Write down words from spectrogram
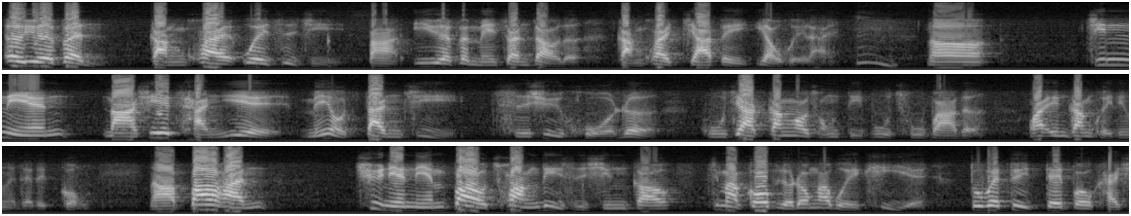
二月份赶快为自己把一月份没赚到的赶快加倍要回来。嗯，那今年哪些产业没有淡季，持续火热，股价刚好从底部出发的？我应刚回定会在这讲。那包含去年年报创历史新高，起码股票拢还未起的，都会对底部开始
